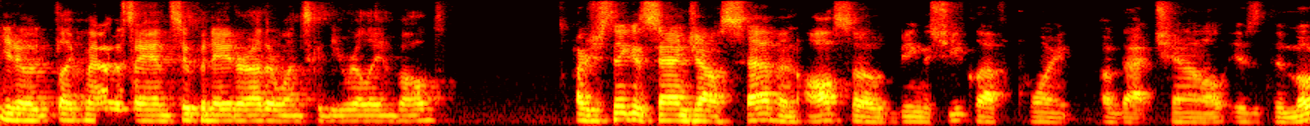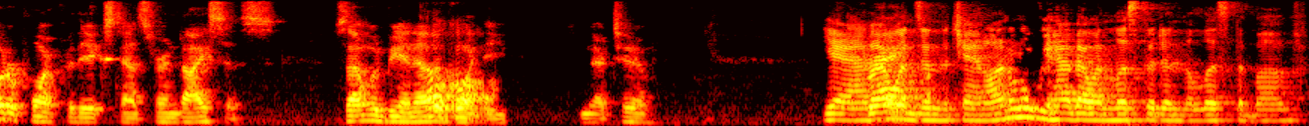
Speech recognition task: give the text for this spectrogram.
you know, like Matt was saying, supinate or other ones could be really involved. I was just thinking Sanjiao seven also being the xi cleft point of that channel is the motor point for the extensor indicis. So that would be another oh, cool. point that you in there too. Yeah, that one's in the channel. I don't know if we had that one listed in the list above,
